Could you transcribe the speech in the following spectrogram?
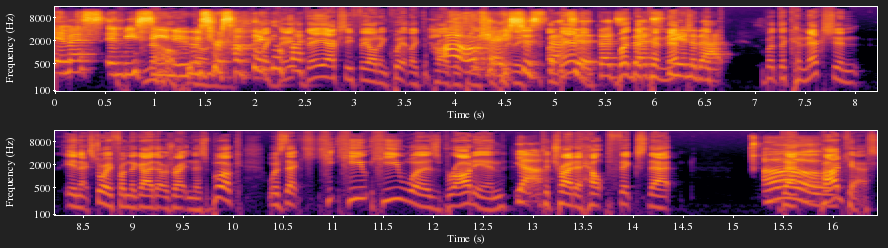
MSNBC No, News no, or something? Like they, like- they actually failed and quit. Like the oh, project. oh, was okay. It's just that's abandoned. it. That's but that's the, end connection- of that. but the connection in that story from the guy that was writing this book was that he he, he was brought in yeah. to try to help fix that Oh, that podcast.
